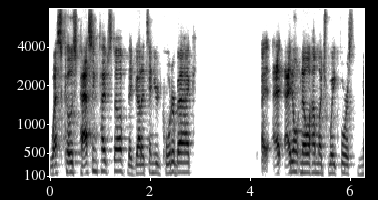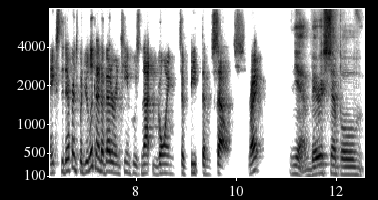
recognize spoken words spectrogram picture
West Coast passing type stuff. They've got a tenured quarterback. I, I, don't know how much Wake Forest makes the difference, but you're looking at a veteran team who's not going to beat themselves, right? Yeah, very simple,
